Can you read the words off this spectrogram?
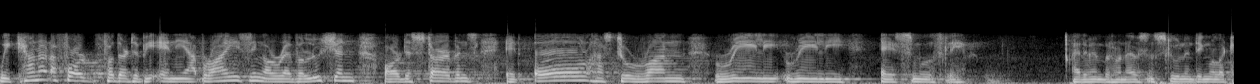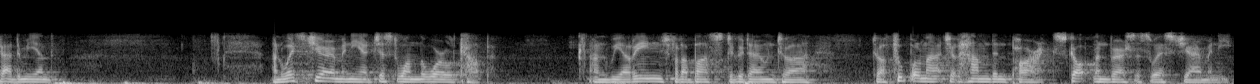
We cannot afford for there to be any uprising or revolution or disturbance. It all has to run really, really uh, smoothly. I remember when I was in school in Dingwall Academy and and West Germany had just won the World Cup. And we arranged for a bus to go down to a to a football match at Hampden Park, Scotland versus West Germany.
